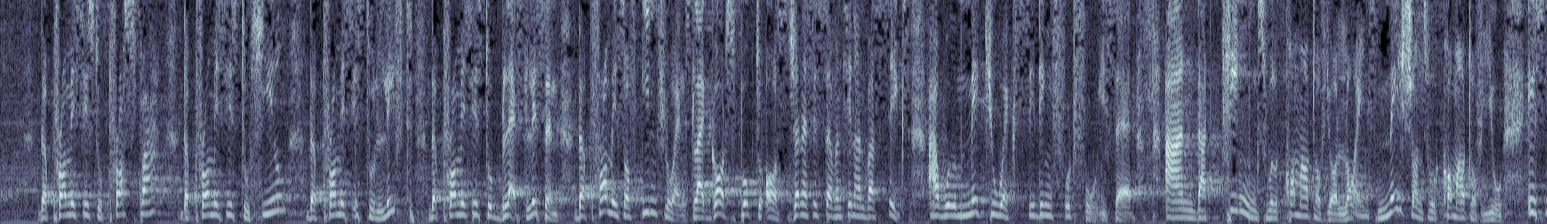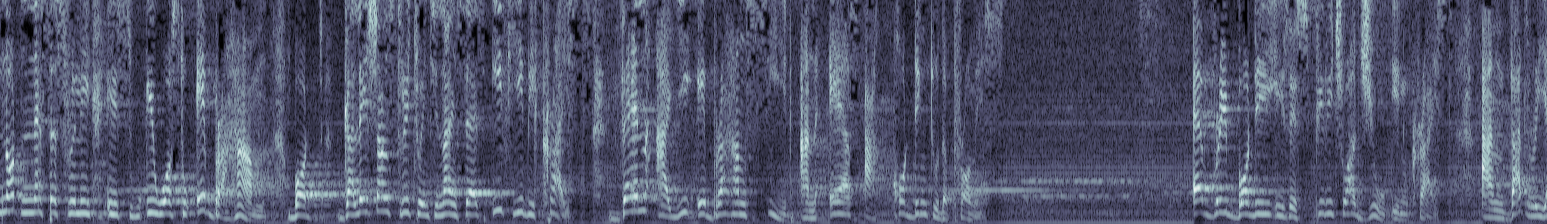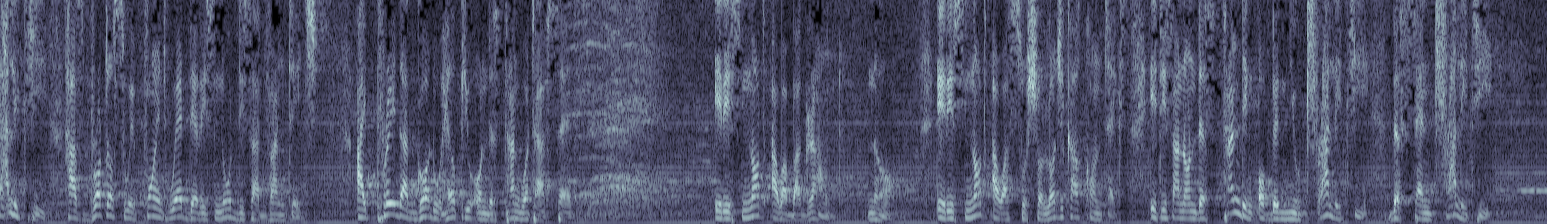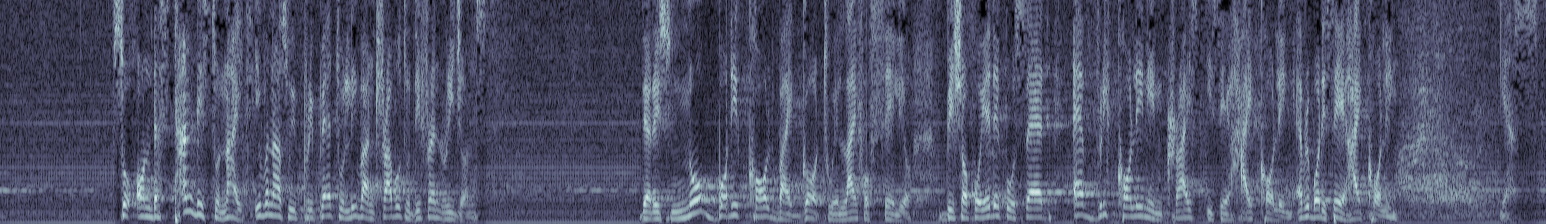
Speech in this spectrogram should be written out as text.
the promises to prosper, the promises to heal, the promises to lift, the promises to bless. Listen, the promise of influence, like God spoke to us, Genesis 17 and verse 6 I will make you exceeding fruitful, he said, and that kings will come out of your loins, nations will come out of you. It's not necessarily, it's, it was to Abraham, but Galatians 3:29 says, If ye be Christ's, then are ye Abraham's seed and heirs are according to the promise. Everybody is a spiritual Jew in Christ, and that reality has brought us to a point where there is no disadvantage. I pray that God will help you understand what I've said. It is not our background, no, It is not our sociological context. It is an understanding of the neutrality, the centrality. So understand this tonight, even as we prepare to live and travel to different regions. There is nobody called by God to a life of failure. Bishop Oyedepo said, Every calling in Christ is a high calling. Everybody say a high calling. Yes.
